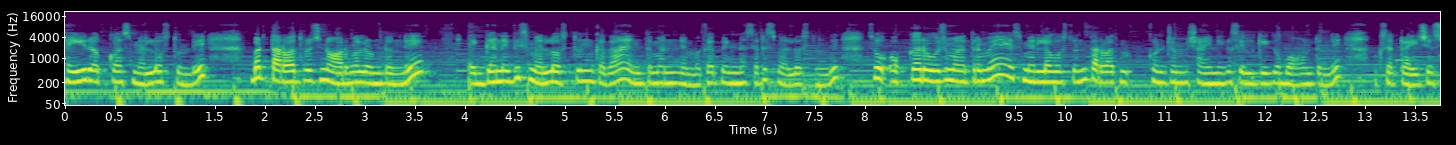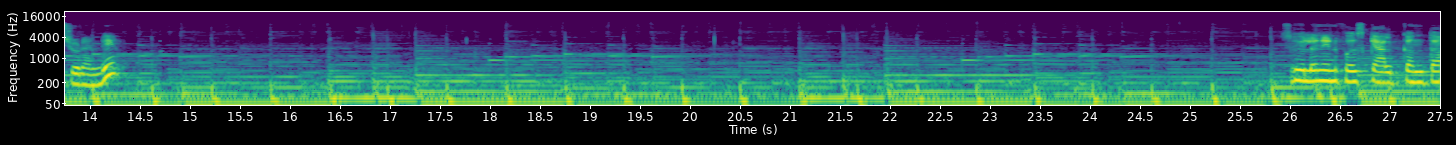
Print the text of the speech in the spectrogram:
హెయిర్ ఒక్క స్మెల్ వస్తుంది. బట్ తర్వాత రోజు నార్మల్ ఉంటుంది. ఎగ్ అనేది స్మెల్ వస్తుంది కదా ఎంత మనం నిమ్మకాయ పిండినా సరే స్మెల్ వస్తుంది. సో ఒక్క రోజు మాత్రమే స్మెల్ లాగా వస్తుంది. తర్వాత కొంచెం షైనీగా సిల్కీగా బాగుంటుంది. ఒకసారి ట్రై చేసి చూడండి. సో ఇలా నేను ఫస్ట్ క్యాల్ప్ అంతా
